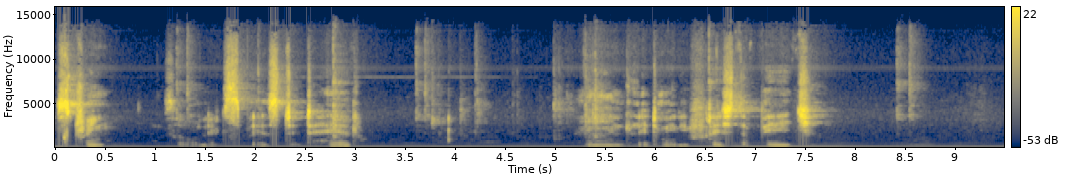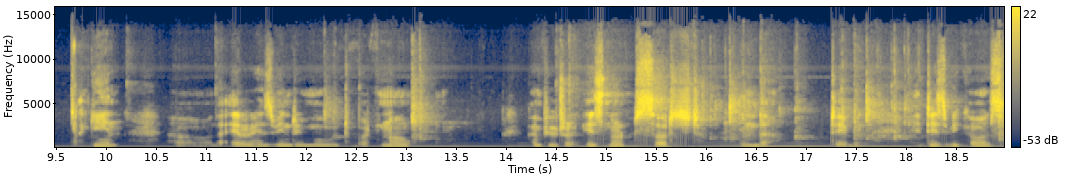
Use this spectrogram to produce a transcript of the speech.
string. So let's paste it here and let me refresh the page. Again uh, the error has been removed but now computer is not searched in the table. It is because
